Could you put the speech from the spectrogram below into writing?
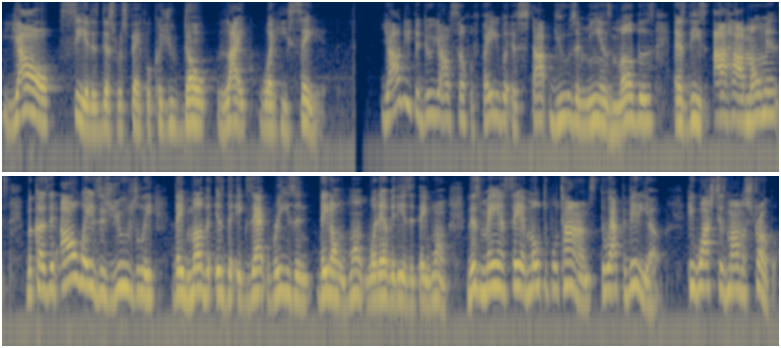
y'all see it as disrespectful because you don't like what he said. Y'all need to do yourself a favor and stop using men's mothers as these aha moments because it always is usually they mother is the exact reason they don't want whatever it is that they want. This man said multiple times throughout the video, he watched his mama struggle.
